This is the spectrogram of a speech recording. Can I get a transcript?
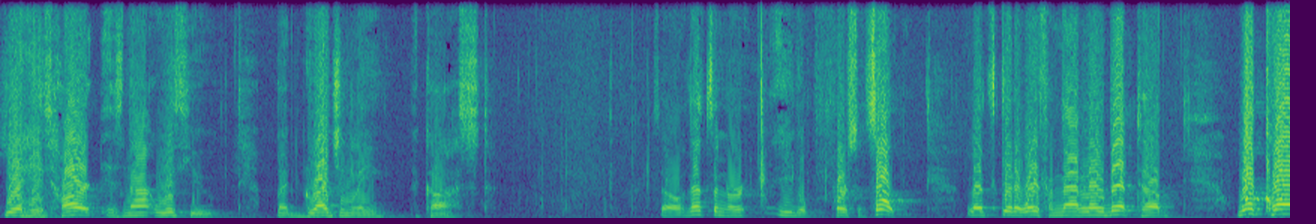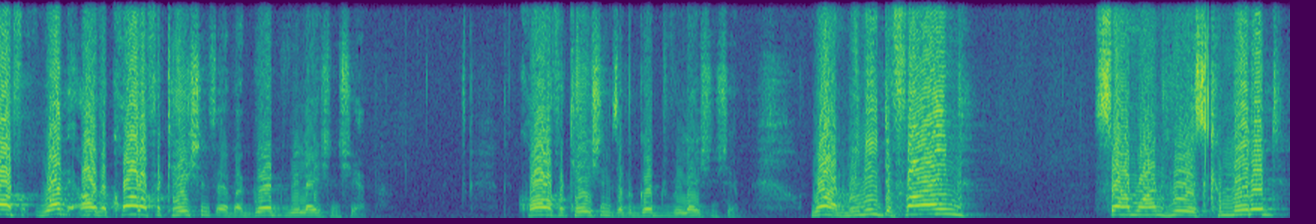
Yet his heart is not with you, but grudgingly the cost. So that's an evil person. So let's get away from that a little bit. Uh, what, qualif- what are the qualifications of a good relationship? The qualifications of a good relationship. One, we need to find someone who is committed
